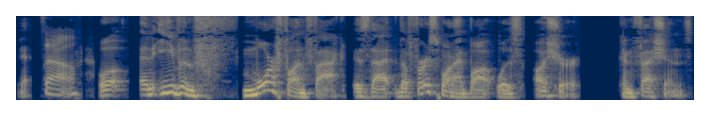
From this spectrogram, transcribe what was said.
Yeah. So well, an even f- more fun fact is that the first one I bought was Usher Confessions.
